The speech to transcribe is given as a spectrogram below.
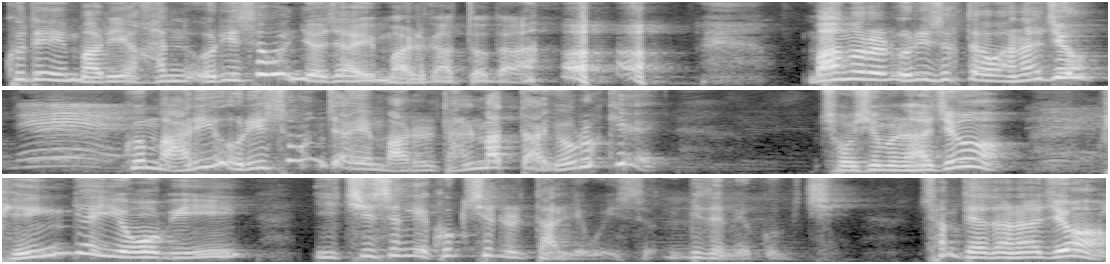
그대의 말이 한 어리석은 여자의 말 같도다. 마누라를 어리석다고 안 하죠? 그 말이 어리석은 자의 말을 닮았다. 이렇게 조심을 하죠. 굉장히 욥이 이 지성의 극치를 달리고 있어. 믿음의 극치. 참 대단하죠.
